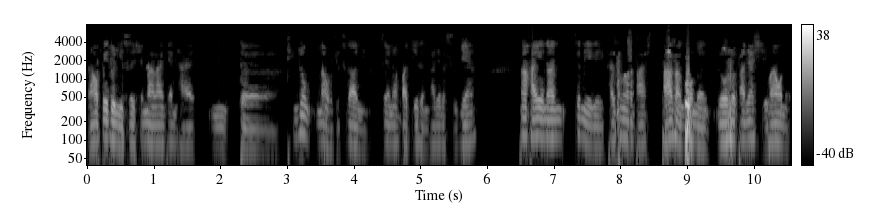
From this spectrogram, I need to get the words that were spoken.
然后备注你是喜马拉雅电台嗯的听众，那我就知道你了。这样的话节省大家的时间。那还有呢，这里开通了打打赏功能，如果说大家喜欢我的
